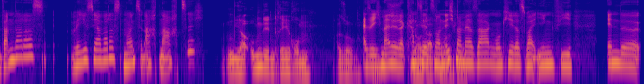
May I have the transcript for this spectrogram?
wann war das? Welches Jahr war das? 1988? ja, um den Dreh rum. Also, Also ich meine, da kannst du Genau jetzt noch nicht mal mehr sagen, okay, das war irgendwie Ende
